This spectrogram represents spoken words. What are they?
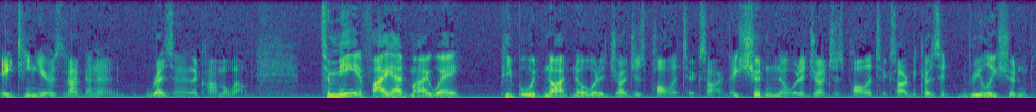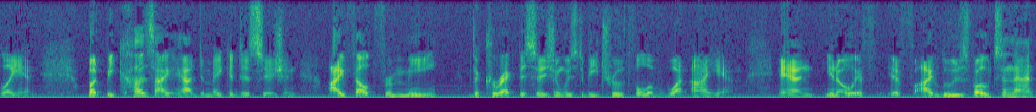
18 years that I've been a resident of the Commonwealth. To me, if I had my way, people would not know what a judge's politics are. They shouldn't know what a judge's politics are because it really shouldn't play in. But because I had to make a decision, I felt for me the correct decision was to be truthful of what I am. And you know, if if I lose votes in that,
